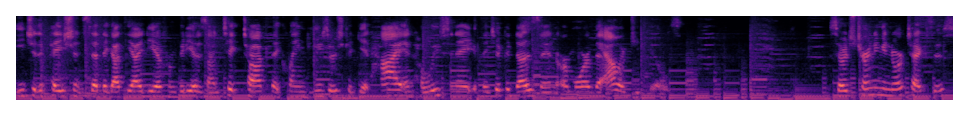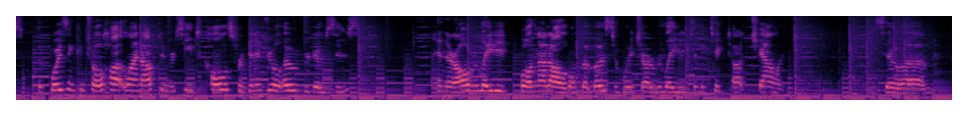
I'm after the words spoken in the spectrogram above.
Each of the patients said they got the idea from videos on TikTok that claimed users could get high and hallucinate if they took a dozen or more of the allergy pills. So it's trending in North Texas. The poison control hotline often receives calls for Benadryl overdoses, and they're all related. Well, not all of them, but most of which are related to the TikTok challenge. So um,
